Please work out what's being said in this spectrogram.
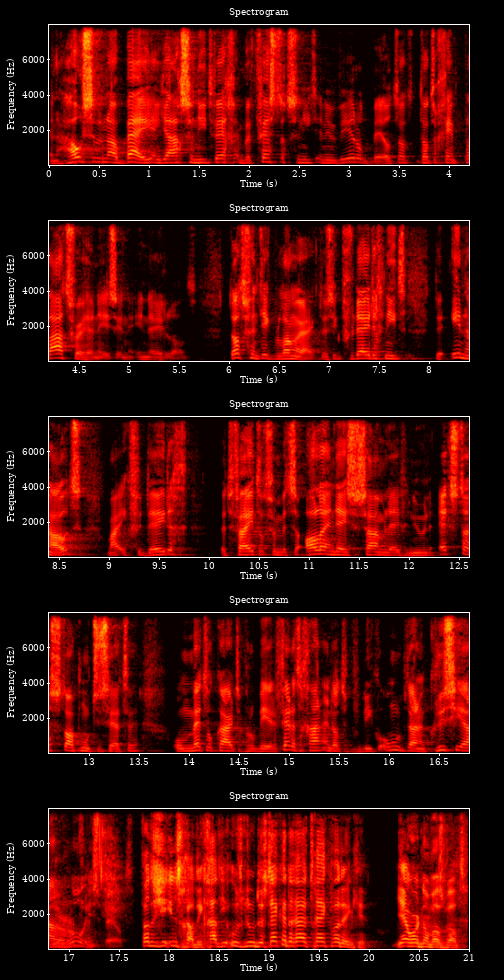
En hou ze er nou bij en jaag ze niet weg en bevestig ze niet in hun wereldbeeld dat, dat er geen plaats voor hen is in, in Nederland. Dat vind ik belangrijk. Dus ik verdedig niet de inhoud, maar ik verdedig het feit dat we met z'n allen in deze samenleving nu een extra stap moeten zetten om met elkaar te proberen verder te gaan en dat de publieke omroep daar een cruciale rol in speelt. Wat is je inschatting? Gaat die Oesloe de stekker eruit trekken? Wat denk je? Jij hoort nog wel eens wat.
